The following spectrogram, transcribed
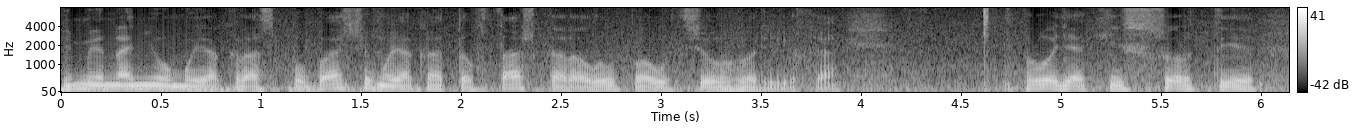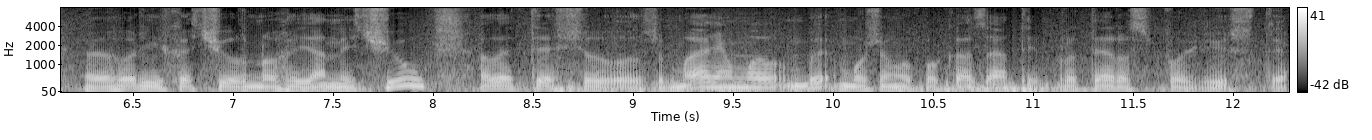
І ми на ньому якраз побачимо, яка то пташка ралупа у цього горіха. Про якісь сорти е, горіха чорного я не чув, але те, що маємо, ми можемо показати про те розповісти.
